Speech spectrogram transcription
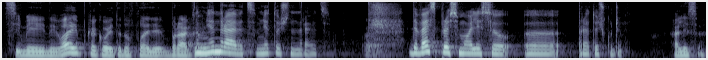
семейный вайб какой-то, ну, в плане брака. Ну, мне нравится, мне точно нравится. А. Давай спросим у Алису э, про точку G. Алиса,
